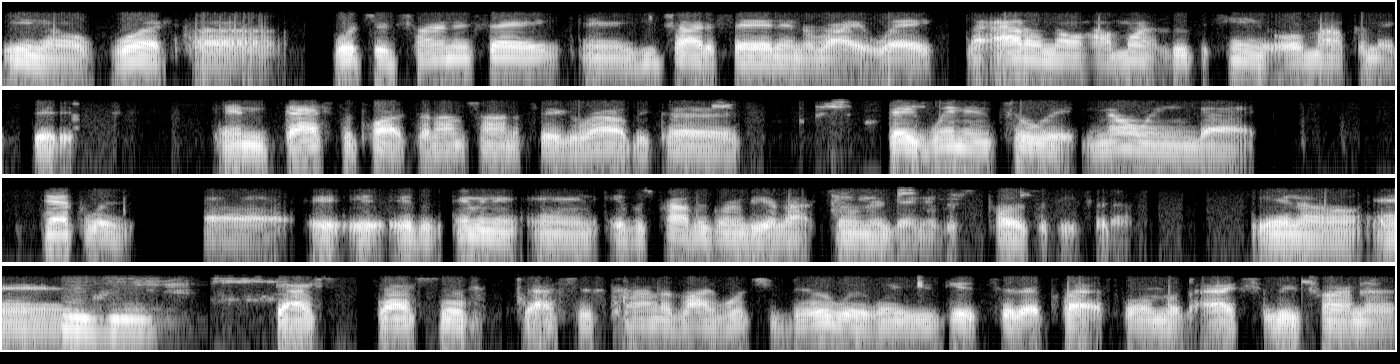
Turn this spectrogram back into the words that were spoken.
you know, what uh what you're trying to say, and you try to say it in the right way. Like I don't know how Martin Luther King or Malcolm X did it, and that's the part that I'm trying to figure out because they went into it knowing that death was uh it, it, it was imminent and it was probably going to be a lot sooner than it was supposed to be for them you know and Mhm. that's that's just that's just kind of like what you deal with when you get to that platform of actually trying to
